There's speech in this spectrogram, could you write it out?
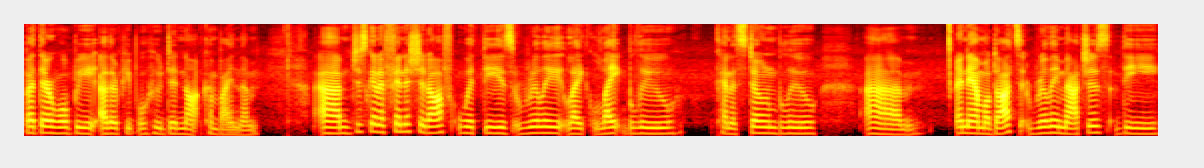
but there will be other people who did not combine them. I'm just going to finish it off with these really like light blue kind of stone blue um, enamel dots. It really matches the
